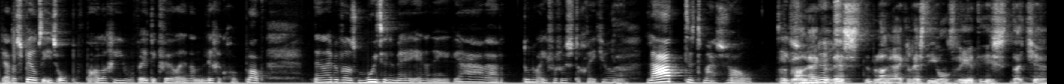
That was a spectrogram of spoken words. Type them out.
ja, dan speelt er iets op, of mijn allergie, of weet ik veel. En dan lig ik gewoon plat. En dan heb ik wel eens moeite ermee. En dan denk ik, ja, doe nou even rustig, weet je wel. Laat het maar zo. Het De belangrijke, nut. les, de belangrijke les die je ons leert is dat je,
